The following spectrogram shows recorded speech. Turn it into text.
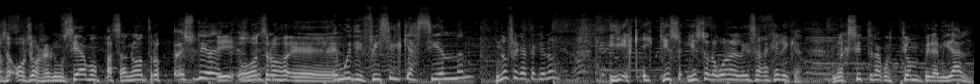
Otros, otros renunciamos, pasan otros. eso te iba- y eso otros. eh, es muy difícil que asciendan. No, fíjate que no. Y es, es que eso, y eso es lo bueno de la iglesia evangélica. No existe una cuestión piramidal,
